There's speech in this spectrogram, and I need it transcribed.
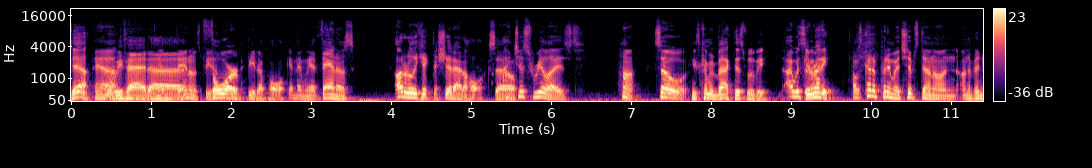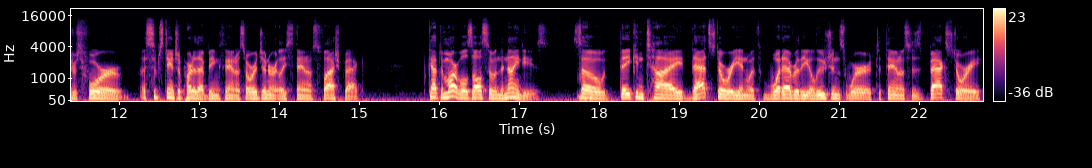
Yeah. Yeah. We've had Yeah, uh, Thanos beat up Thor Hulk. beat up Hulk, and then we had Thanos utterly kick the shit out of Hulk. So I just realized, huh? So He's coming back this movie. I was Get ready. I was kind of putting my chips down on on Avengers four. A substantial part of that being Thanos origin, or at least Thanos flashback. Captain Marvel is also in the '90s, so Hmm. they can tie that story in with whatever the allusions were to Thanos' backstory,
